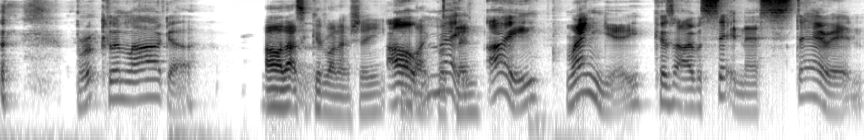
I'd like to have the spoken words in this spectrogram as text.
Brooklyn Lager. Oh, that's a good one actually. I Oh, like mate, Brooklyn. I rang you because I was sitting there staring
